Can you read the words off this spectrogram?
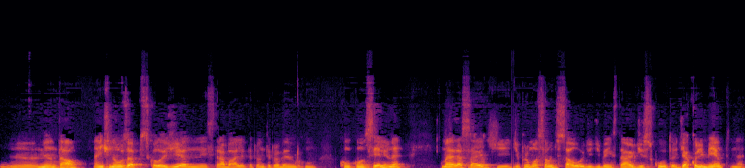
uh, mental. A gente não usa a psicologia nesse trabalho, até para não ter problema com, com o conselho, né? Mas essa uhum. de, de promoção de saúde, de bem-estar, de escuta, de acolhimento, né?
